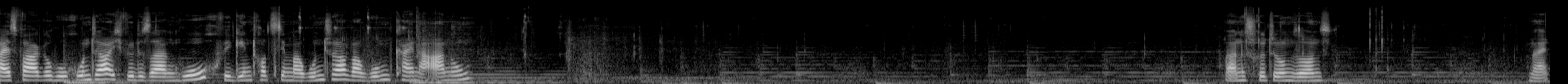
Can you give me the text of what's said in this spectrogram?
Preisfrage hoch runter. Ich würde sagen hoch. Wir gehen trotzdem mal runter. Warum? Keine Ahnung. Waren Schritte umsonst? Nein.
